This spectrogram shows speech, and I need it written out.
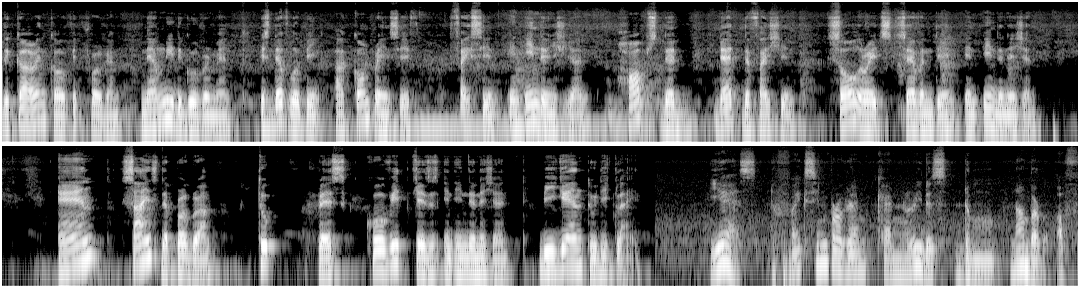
The current COVID program, namely the government, is developing a comprehensive vaccine in Indonesia. Hopes that, that the vaccine shall reach 17 in Indonesia. And since the program took place, COVID cases in Indonesia began to decline. Yes, the vaccine program can reduce the number of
